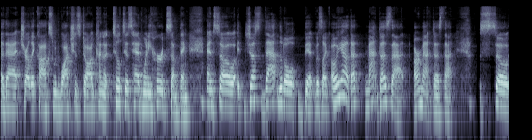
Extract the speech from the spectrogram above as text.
that Charlie Cox would watch his dog kind of tilt his head when he heard something. And so just that little bit was like, oh yeah, that Matt does that. Our Matt does that. So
